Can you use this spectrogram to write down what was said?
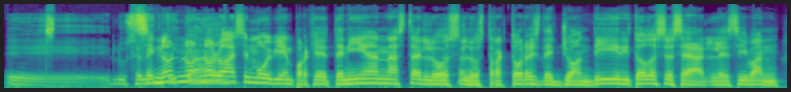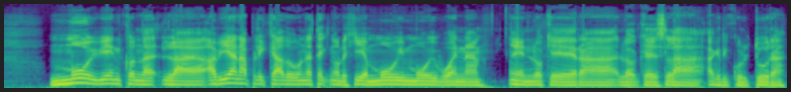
Eh, luz eléctrica. no, no, no, lo hacen muy bien porque tenían hasta los, los tractores de John Deere y todo eso, o sea, les iban muy bien con la, habían aplicado una tecnología muy muy buena en lo que era lo que es la agricultura.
